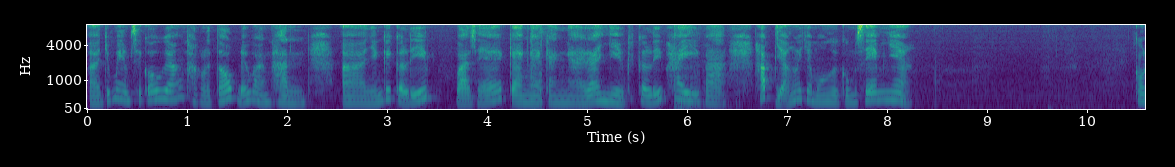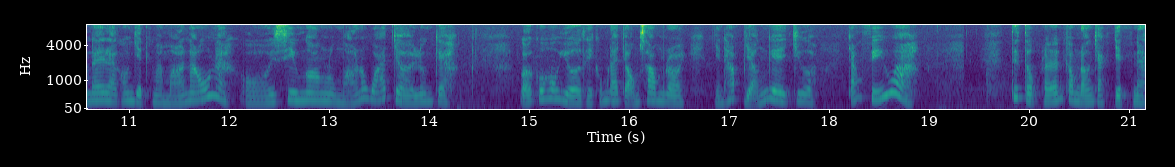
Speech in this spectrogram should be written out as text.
À, chúng em sẽ cố gắng thật là tốt để hoàn thành à, những cái clip và sẽ càng ngày càng ngày ra nhiều cái clip hay và hấp dẫn để cho mọi người cùng xem nha. Còn đây là con vịt mà mỡ nấu nè. Ôi siêu ngon luôn mỡ nó quá trời luôn kìa gỏi của hố dừa thì cũng đã chọn xong rồi. Nhìn hấp dẫn ghê chưa? Trắng phiếu à. Tiếp tục là đến công đoạn chặt dịch nè.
